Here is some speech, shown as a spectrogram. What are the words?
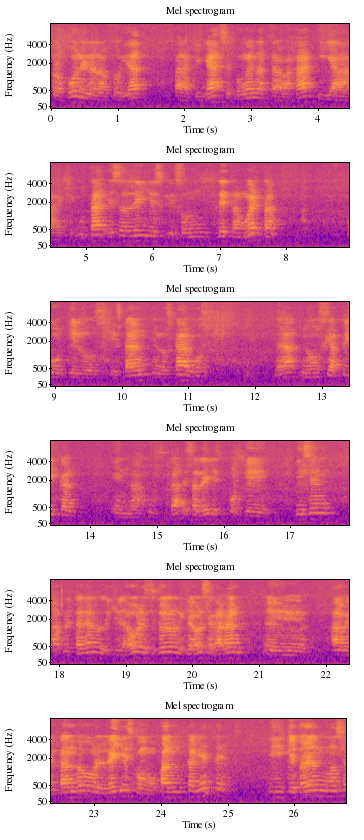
proponen a la autoridad para que ya se pongan a trabajar y a ejecutar esas leyes que son letra muerta? Porque los que están en los cargos no se aplican en ajustar esas leyes porque dicen apretarle a los legisladores y todos los legisladores se agarran eh, aventando leyes como pan caliente y que todavía no se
